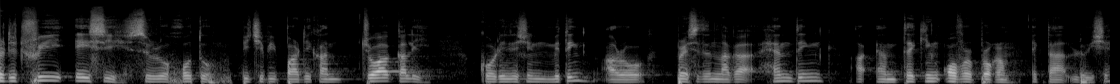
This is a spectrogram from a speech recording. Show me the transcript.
33 AC suru hotu BJP party khan joa kali coordination meeting aro president laga handing and taking over program ekta luise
